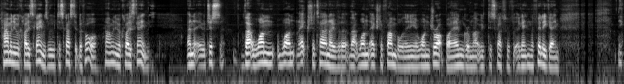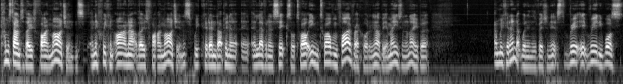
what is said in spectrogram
How many were close games? We've discussed it before. How many were close games? And it was just that one one extra turnover, that, that one extra fumble, the you know, one drop by Engram, like we discussed with, again in the Philly game. It comes down to those fine margins, and if we can iron out those fine margins, we could end up in a, a eleven and six or twelve, even twelve and five record. I mean, that'd be amazing, I know, but and we could end up winning the division. It's re- it really was.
